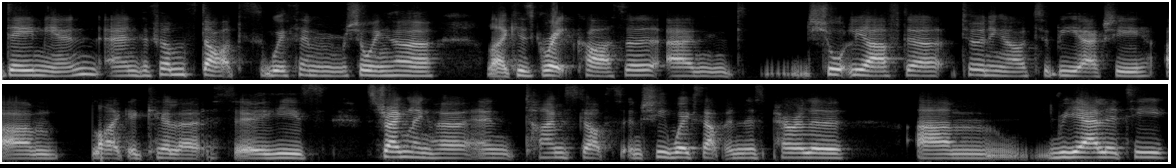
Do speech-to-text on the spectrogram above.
Damien, and the film starts with him showing her like his great castle, and shortly after turning out to be actually um, like a killer. So he's strangling her, and time stops, and she wakes up in this parallel um, reality.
